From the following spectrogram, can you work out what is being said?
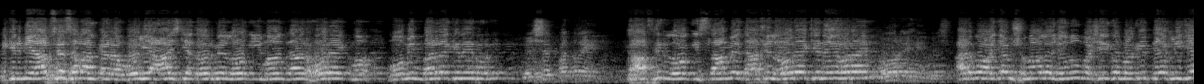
लेकिन मैं आपसे सवाल कर रहा हूँ बोलिए आज के दौर में लोग ईमानदार हो रहे मोमिन बढ़ रहे कि नहीं बढ़ रहे बेशक बन रहे हैं। काफिर लोग इस्लाम में दाखिल हो रहे हैं कि नहीं हो रहे हो? रहे हैं अरब अजम शुमाल और जनूब मशीर को मगरब देख लीजिए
